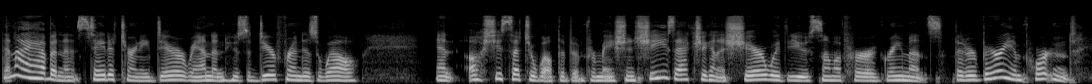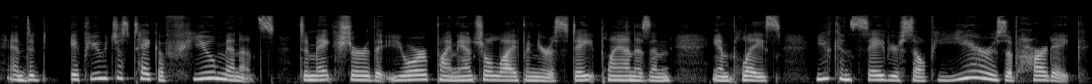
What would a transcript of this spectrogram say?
Then I have an estate attorney, Dara Randon, who's a dear friend as well. And oh, she's such a wealth of information. She's actually going to share with you some of her agreements that are very important. And if you just take a few minutes to make sure that your financial life and your estate plan is in, in place, you can save yourself years of heartache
